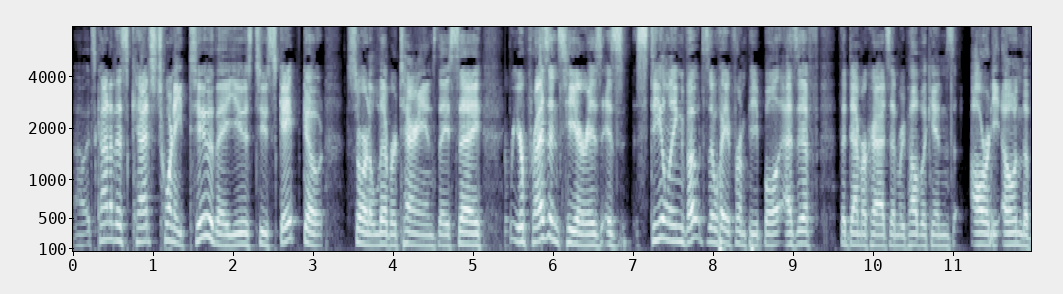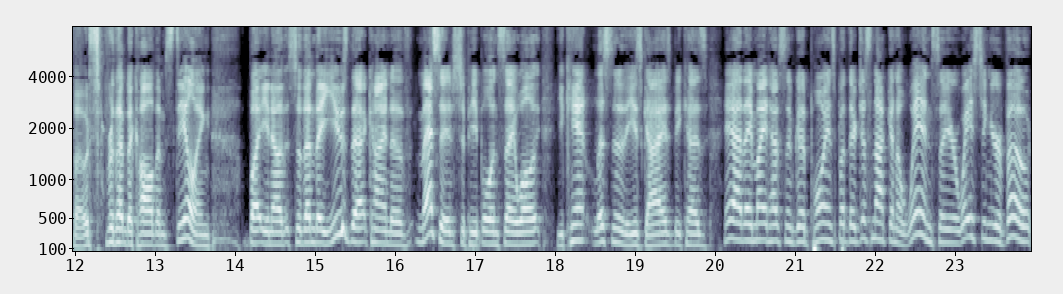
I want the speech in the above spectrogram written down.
Oh, it's kind of this catch 22 they use to scapegoat sort of libertarians. They say your presence here is is stealing votes away from people as if the Democrats and Republicans already own the votes for them to call them stealing. But, you know, so then they use that kind of message to people and say, well, you can't listen to these guys because, yeah, they might have some good points, but they're just not going to win. So you're wasting your vote.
